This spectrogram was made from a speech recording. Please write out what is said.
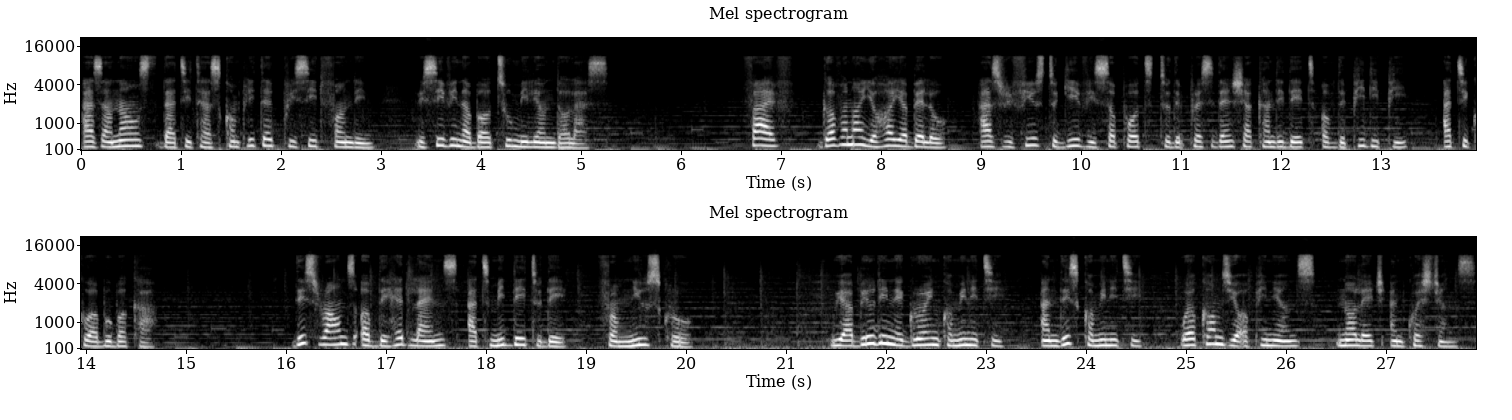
has announced that it has completed pre-seed funding, receiving about $2 million. 5. Governor Yahaya Bello has refused to give his support to the presidential candidate of the PDP, Atiku Abubakar. This rounds up the headlines at midday today from News Scroll. We are building a growing community, and this community welcomes your opinions, knowledge, and questions.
